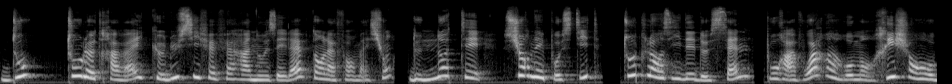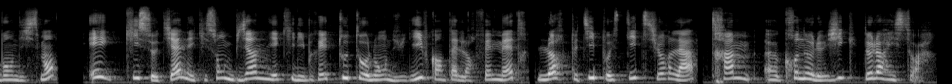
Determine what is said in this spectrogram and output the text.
D'où tout le travail que Lucie fait faire à nos élèves dans la formation de noter sur des post-it toutes leurs idées de scène pour avoir un roman riche en rebondissements et qui se tiennent et qui sont bien équilibrés tout au long du livre quand elle leur fait mettre leurs petits post-it sur la trame euh, chronologique de leur histoire.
